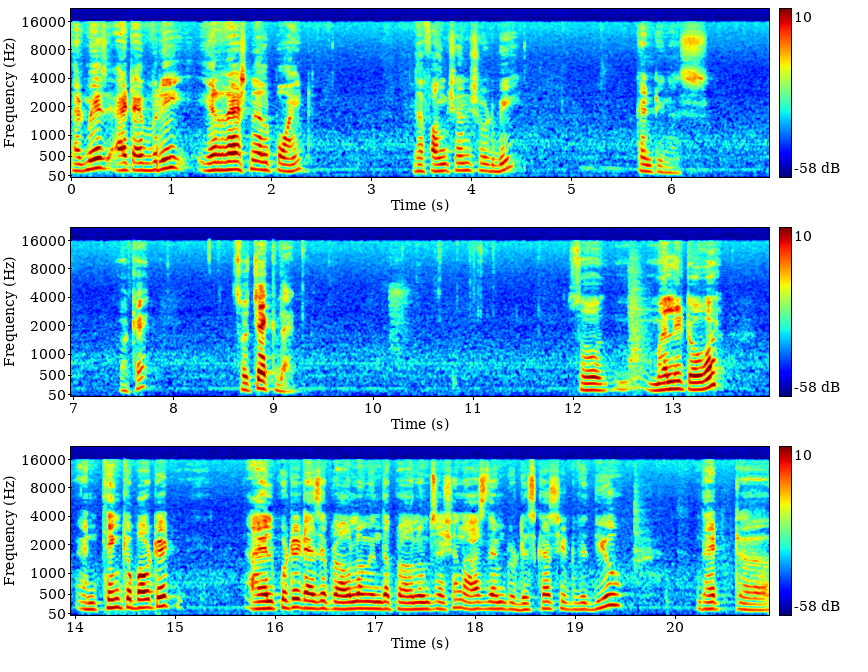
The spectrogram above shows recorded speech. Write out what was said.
That means, at every irrational point the function should be continuous. Okay? So, check that. So, mull it over and think about it. I will put it as a problem in the problem session, ask them to discuss it with you that uh,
